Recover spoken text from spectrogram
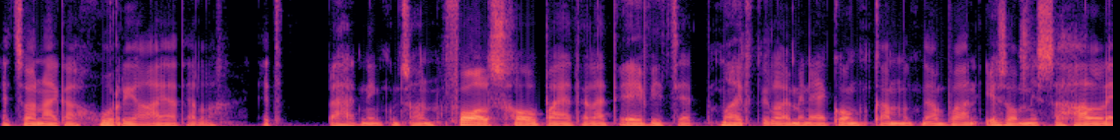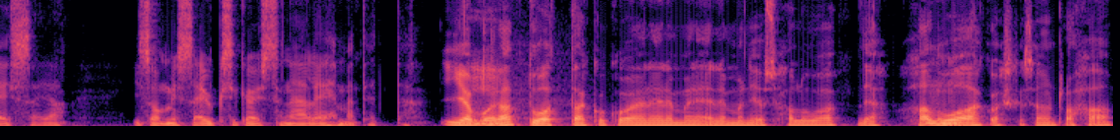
että se on aika hurjaa ajatella. Että vähän niin kuin se on false hope ajatella, että ei vitsi, että maitotiloja menee konkkaan, mutta ne on vaan isommissa halleissa ja isommissa yksiköissä nämä lehmät. Että... Ja niin. voidaan tuottaa koko ajan enemmän ja enemmän, jos haluaa. Ja haluaa, mm. koska se on rahaa.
